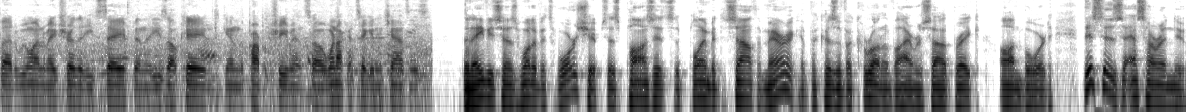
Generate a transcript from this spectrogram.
but we want to make sure that he's safe and that he's okay and to get him the proper treatment. So we're not going to take any chances. The Navy says one of its warships has paused its deployment to South America because of a coronavirus outbreak on board. This is SRN News.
